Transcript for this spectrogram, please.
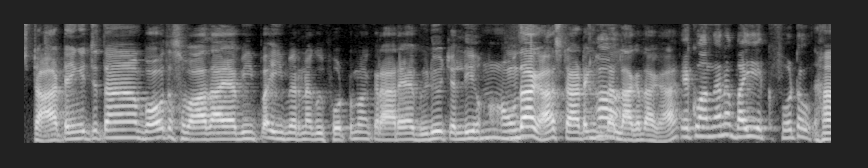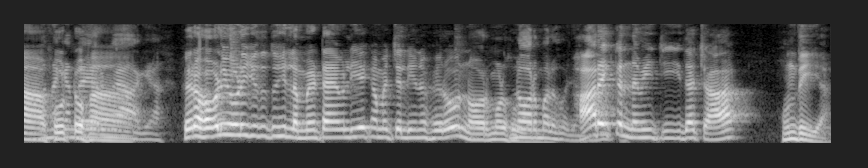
ਸਟਾਰਟਿੰਗ 'ਚ ਤਾਂ ਬਹੁਤ ਸਵਾਦ ਆਇਆ ਵੀ ਭਾਈ ਮੇਰੇ ਨਾਲ ਕੋਈ ਫੋਟੋਆਂ ਕਰਾ ਰਿਹਾ ਵੀਡੀਓ ਚੱਲੀ ਆਉਂਦਾਗਾ ਸਟਾਰਟਿੰਗ 'ਚ ਤਾਂ। ਲੱਗਦਾਗਾ ਇੱਕ ਆਂਦਾ ਨਾ ਬਾਈ ਇੱਕ ਫੋਟੋ ਹਾਂ, ਯਾਰ ਹਾਂ। ਮੈਂ ਆ ਗਿਆ ਫਿਰ ਹੌਲੀ ਹੌਲੀ ਜਦੋਂ ਤੁਸੀਂ ਲੰਮੇ ਟਾਈਮ ਲਈ ਇਹ ਕੰਮ ਚੱਲੀ ਨਾ ਫਿਰ ਉਹ ਨਾਰਮਲ ਹੋ Normal ਹੋ ਜਾਂਦਾ। ਹਰ ਇੱਕ ਨਵੀਂ ਚੀਜ਼ ਦਾ ਚਾਹ ਹੁੰਦੀ ਆ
